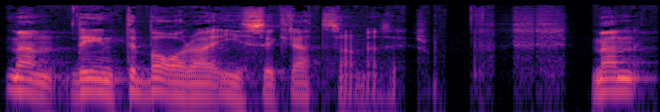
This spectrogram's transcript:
men det är inte bara IC-kretsar om jag säger så. Men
